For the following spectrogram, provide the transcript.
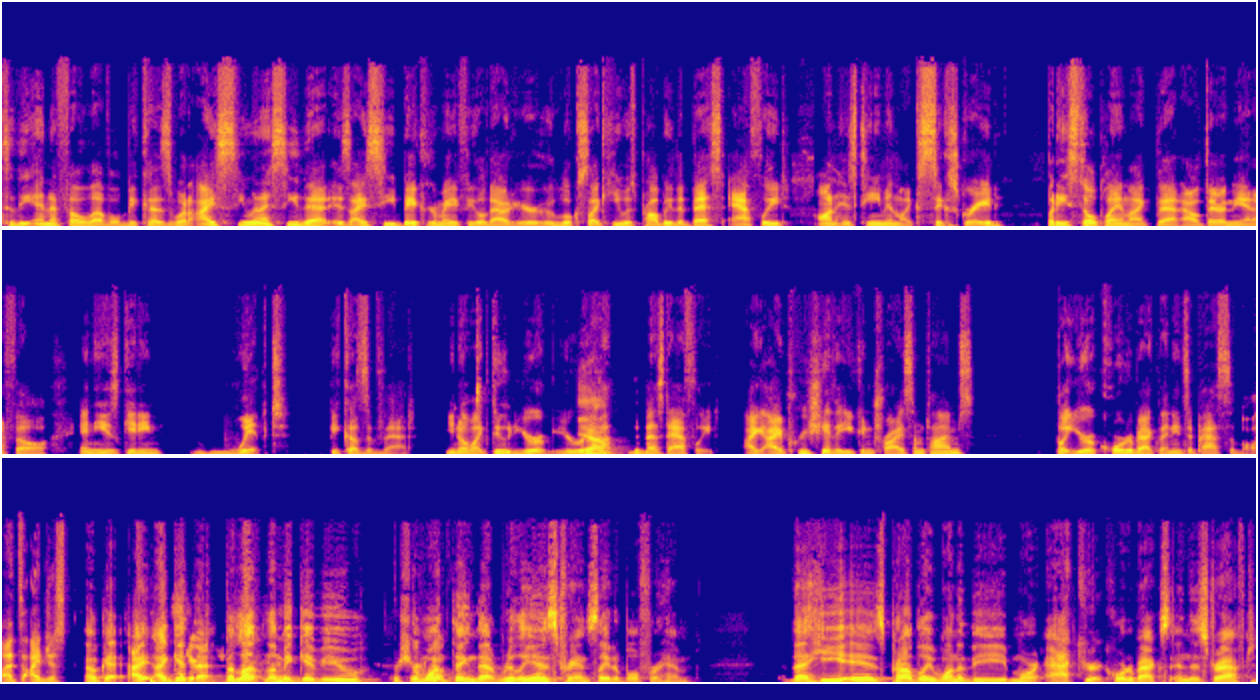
to the NFL level? Because what I see when I see that is I see Baker Mayfield out here who looks like he was probably the best athlete on his team in like sixth grade, but he's still playing like that out there in the NFL and he's getting whipped because of that. You know, like, dude, you're you're Yeah. not the best athlete. I, I appreciate that you can try sometimes, but you're a quarterback that needs to pass the ball. That's I just okay, I, I get that, me. but let, let me give you sure the one thing that really is translatable for him that he is probably one of the more accurate quarterbacks in this draft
